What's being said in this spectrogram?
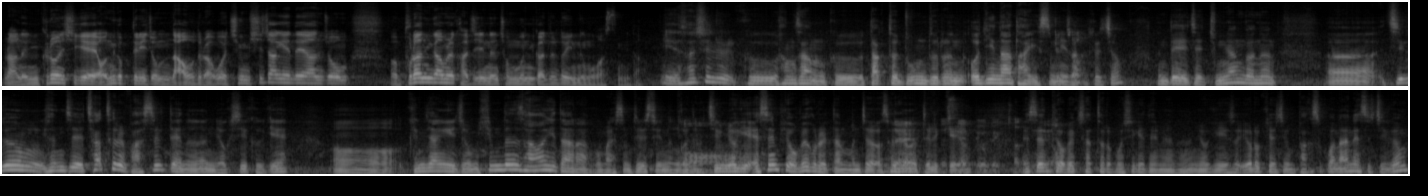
라는 그런 식의 언급들이 좀 나오더라고요. 지금 시장에 대한 좀 어, 불안감을 가지는 전문가들도 있는 것 같습니다. 예, 사실 그 항상 그 닥터 둠들은 어디나 다 있습니다. 그렇죠. 그렇죠? 근데 이제 중요한 거는 어, 지금 현재 차트를 봤을 때는 역시 그게 어, 굉장히 좀 힘든 상황이다라고 말씀드릴 수 있는 거죠. 어. 지금 여기 S&P 500으로 일단 먼저 설명을 네, 드릴게요. S&P 500 차트고요. S&P 500 차트로 보시게 되면은 여기에서 이렇게 지금 박스권 안에서 지금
